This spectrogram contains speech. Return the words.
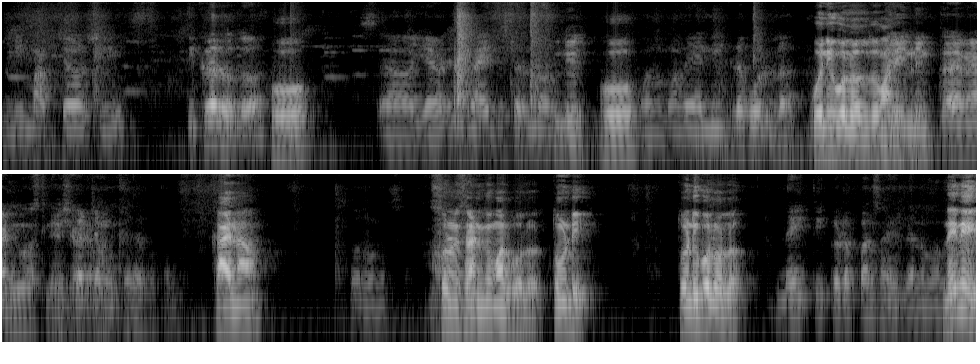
मी मागच्या वर्षी तिकडेच होतो. हो. अं, यावेळेस माहिती सर नव्हतं. हो. म्हणून मला यांनी इकडे बोललं कोणी बोलवलं तुम्हाला इकडे? इकडच्या मुख्याध्यापकांनी. काय नाव. सोने सांगितलं तुम्हाला बोलवलं. तोंडी. तोंडी बोलवलं? नाही तिकडं पण सांगितलं ना मला. नाही नाही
